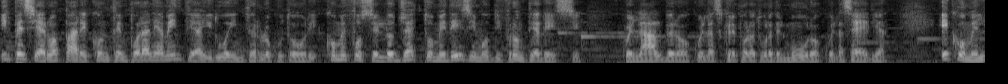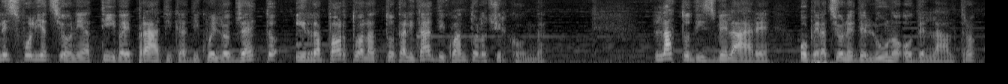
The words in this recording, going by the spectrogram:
il pensiero appare contemporaneamente ai due interlocutori come fosse l'oggetto medesimo di fronte ad essi, quell'albero, quella screpolatura del muro, quella sedia, e come l'esfoliazione attiva e pratica di quell'oggetto in rapporto alla totalità di quanto lo circonda. L'atto di svelare, operazione dell'uno o dell'altro,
